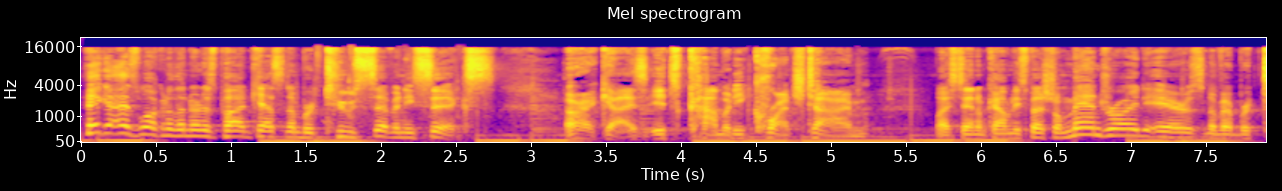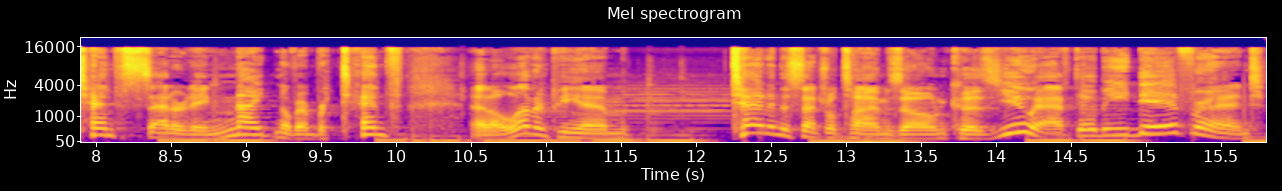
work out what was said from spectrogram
Hey guys, welcome to the Nerdist Podcast number 276. All right, guys, it's comedy crunch time. My stand up comedy special, Mandroid, airs November 10th, Saturday night, November 10th at 11 p.m. 10 in the central time zone because you have to be different.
